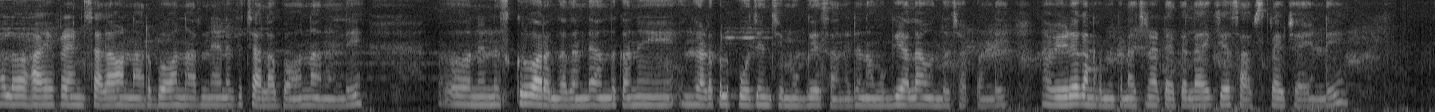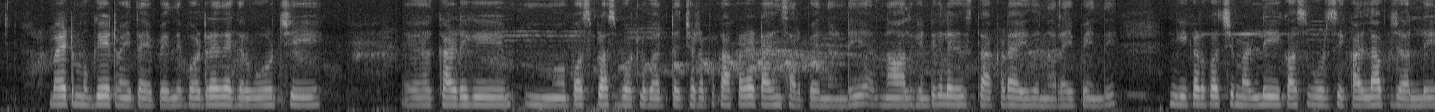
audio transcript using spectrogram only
హలో హాయ్ ఫ్రెండ్స్. ఎలా ఉన్నారు? బాగున్నారు? నేనైతే చాలా బాగున్నానండి. నేను నిన్న శుక్రవారం కదండి. అందుకని గడపలు పూజించి ముగ్గేసానండి నా ముగ్గు ఎలా ఉందో చెప్పండి. నా వీడియో కనుక మీకు నచ్చినట్టయితే లైక్ చేసి సబ్స్క్రైబ్ చేయండి. బయట ముగ్గేయటం అయితే అయిపోయింది. బొడ్రాయి దగ్గర ఊడ్చి కడిగి పసుపు పసుపు బొట్లు పట్టి వచ్చేటప్పటికి అక్కడే టైం సరిపోయిందండి. నాలుగింటికి లెగిస్తే అక్కడే ఐదున్నర అయిపోయింది. ఇంక ఇక్కడికి వచ్చి మళ్ళీ కసు ఊడ్చి కళ్ళాపు జల్లి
